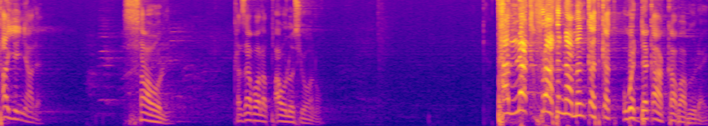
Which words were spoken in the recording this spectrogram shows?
ታየኝ አለ ሳኦል። ከዛ በኋላ ጳውሎስ የሆነው ታላቅ ፍርሃትና መንቀጥቀጥ ወደቀ አካባቢው ላይ።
